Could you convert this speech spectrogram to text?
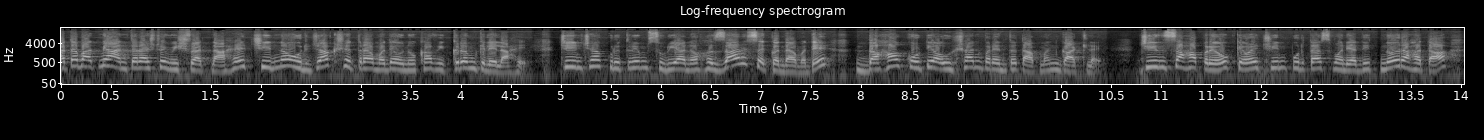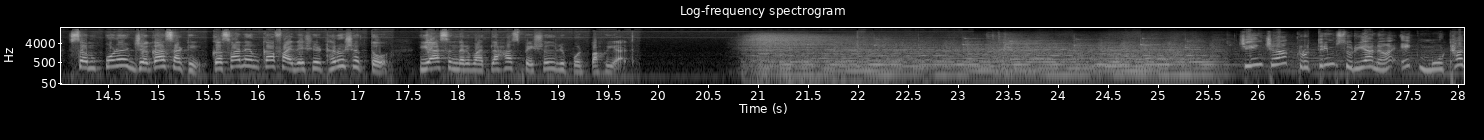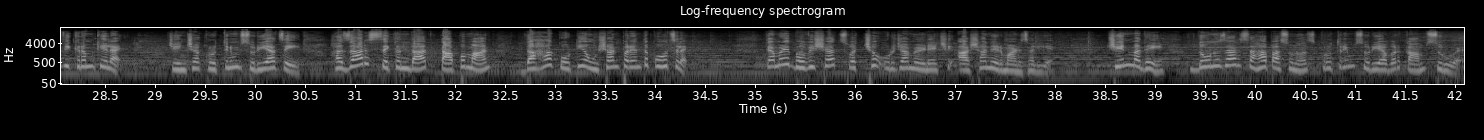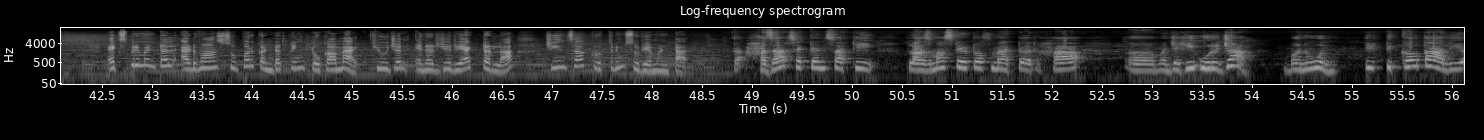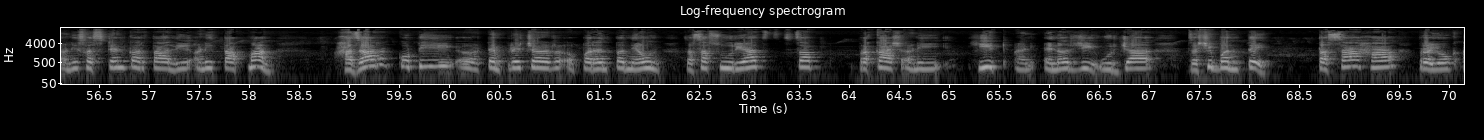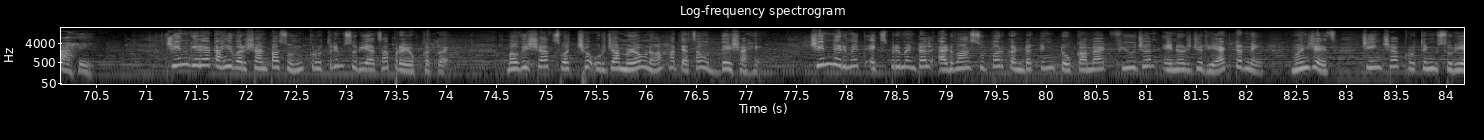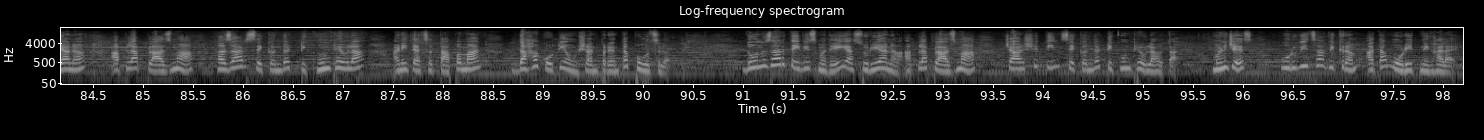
आता बातम्या आंतरराष्ट्रीय विश्वात आहे. चीननं ऊर्जा क्षेत्रामध्ये अनोखा विक्रम केलेला आहे. चीनच्या कृत्रिम सूर्यानं हजार सेकंदामध्ये दहा कोटी अंशांपर्यंत तापमान गाठलंय. चीनचा हा प्रयोग केवळ चीन पुरताच मर्यादित न राहता संपूर्ण जगासाठी कसा नेमका फायदेशीर ठरू शकतो? या संदर्भातला हा स्पेशल रिपोर्ट पाहूयात. चीनच्या कृत्रिम सूर्यानं एक मोठा विक्रम केलाय. चीनच्या कृत्रिम सूर्याचे हजार सेकंदात तापमान दहा कोटी अंशांपर्यंत पोहोचलंय. त्यामुळे भविष्यात स्वच्छ ऊर्जा मिळण्याची आशा निर्माण झाली आहे चीनमध्ये दोन हजार सहा पासूनच कृत्रिम सूर्यावर काम सुरू आहे. Experimental advance superconducting tokamak fusion energy रिॲक्टरला चीनचा कृत्रिम सूर्य म्हणतात. तर हजार सेकंडसाठी प्लाझ्मा स्टेट ऑफ मॅटर हा म्हणजे ही ऊर्जा बनवून ती टिकवता आली आणि सस्टेन करता आली आणि तापमान हजार कोटी टेम्परेचरपर्यंत नेऊन जसा सूर्याचा प्रकाश आणि हीट आणि एनर्जी ऊर्जा जशी बनते तसा हा प्रयोग आहे. चीन गेल्या काही वर्षांपासून कृत्रिम सूर्याचा प्रयोग करतोय. भविष्यात स्वच्छ ऊर्जा मिळवणं हा त्याचा उद्देश आहे. चीन निर्मित experimental advance superconducting tokamak fusion energy रिॲक्टरने म्हणजेच चीनच्या कृत्रिम सूर्यानं आपला प्लाझ्मा हजार सेकंद टिकवून ठेवला आणि त्याचं तापमान दहा कोटी अंशांपर्यंत पोहोचलं. दोन हजार तेवीसमध्ये या सूर्यानं आपला प्लाझ्मा चारशे तीन सेकंद टिकून ठेवला होता. म्हणजेच पूर्वीचा विक्रम आता मोडीत निघालाय.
